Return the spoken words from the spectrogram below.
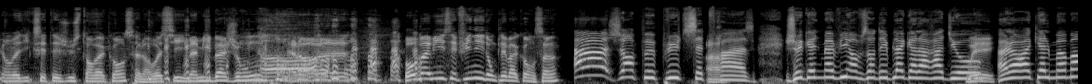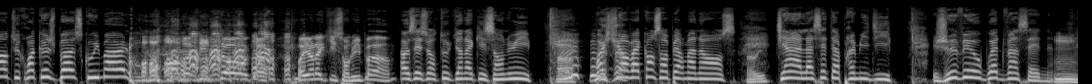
Et on m'a dit que c'était juste en vacances, alors voici Mamie Bajon. Alors, euh, bon mamie, c'est fini donc les vacances, hein Ah, j'en peux plus de cette phrase. Je gagne ma vie en faisant des blagues à la radio. Oui. Alors à quel moment tu crois que je bosse, couille molle Oh, donc Il y en a qui s'ennuient pas, hein. Ah, c'est surtout qu'il y en a qui s'ennuient. Moi, je suis en vacances en permanence. Ah oui Tiens, là, cet après-midi, je vais au bois de Vincennes. Hmm.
